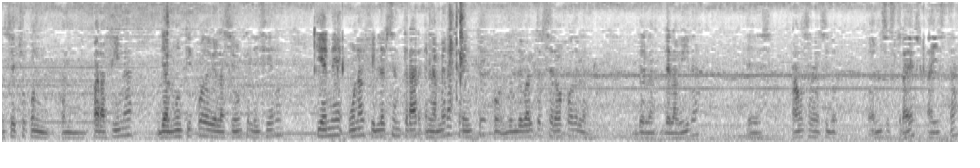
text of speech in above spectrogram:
es hecho con, con parafina de algún tipo de velación que le hicieron. Tiene un alfiler central en la mera frente, con- donde va el tercer ojo de la, de la, de la vida. Es- vamos a ver si lo podemos extraer, ahí está.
